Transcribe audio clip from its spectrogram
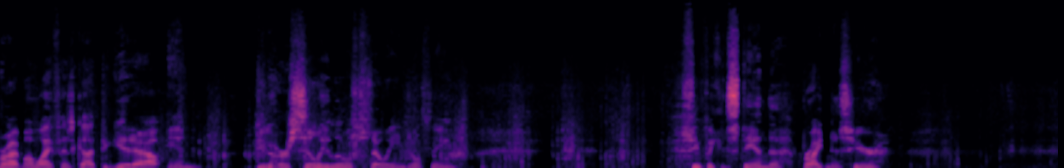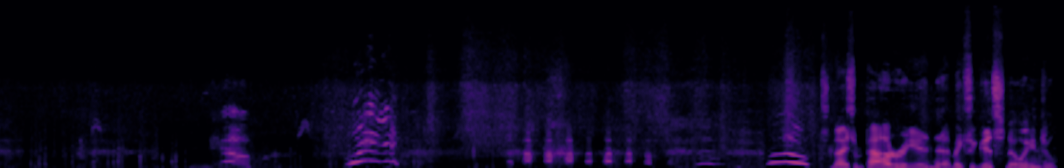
right, my wife has got to get out and do her silly little snow angel thing. See if we can stand the brightness here. Here we go. It's nice and powdery, isn't it? That makes a good snow angel.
